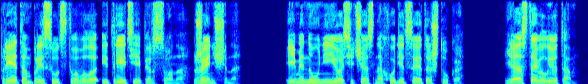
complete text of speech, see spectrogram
При этом присутствовала и третья персона, женщина. Именно у нее сейчас находится эта штука. Я оставил ее там.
